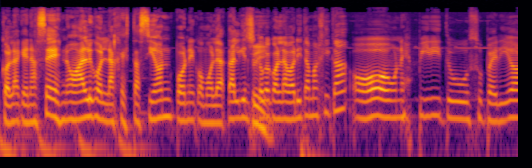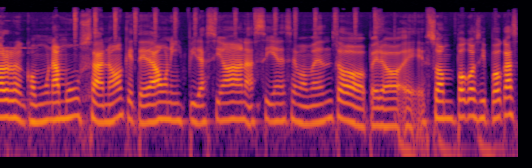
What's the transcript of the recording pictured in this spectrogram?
con la que naces, ¿no? Algo en la gestación pone como la alguien te Sí. toca con la varita mágica. O un espíritu superior como una musa, ¿no? Que te da una inspiración así en ese momento, pero eh, son pocos y pocas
